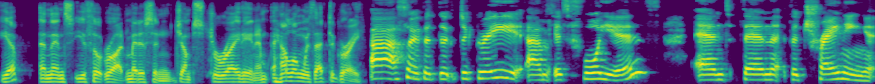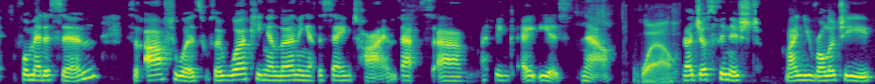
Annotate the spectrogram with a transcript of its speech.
Yep. And then you thought, right, medicine, jump straight in. And how long was that degree? Ah, so the, the degree um, is four years. And then the training for medicine, so afterwards, so working and learning at the same time, that's, um, I think, eight years now. Wow. I just finished my neurology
